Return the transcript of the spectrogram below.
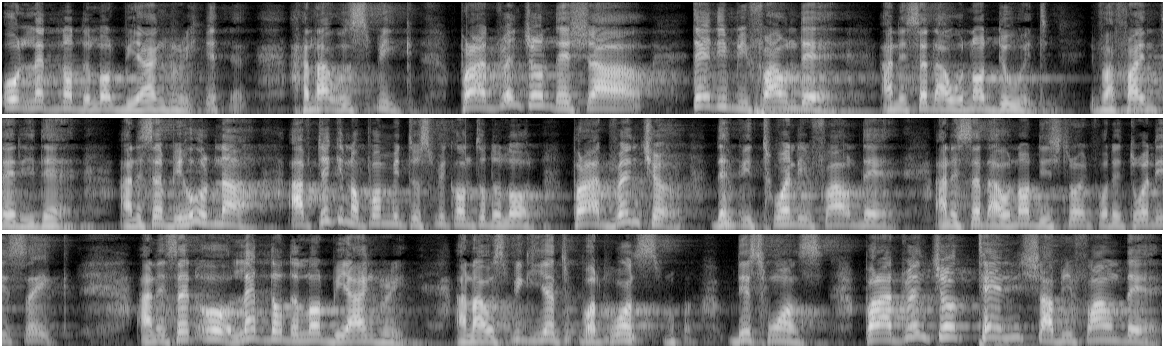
Oh, let not the Lord be angry, and I will speak. Peradventure, there shall 30 be found there. And he said, I will not do it if I find 30 there. And he said, Behold, now I've taken upon me to speak unto the Lord. Peradventure, there be 20 found there. And he said, I will not destroy it for the 20's sake. And he said, Oh, let not the Lord be angry. And I will speak yet but once, this once. Peradventure, 10 shall be found there.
